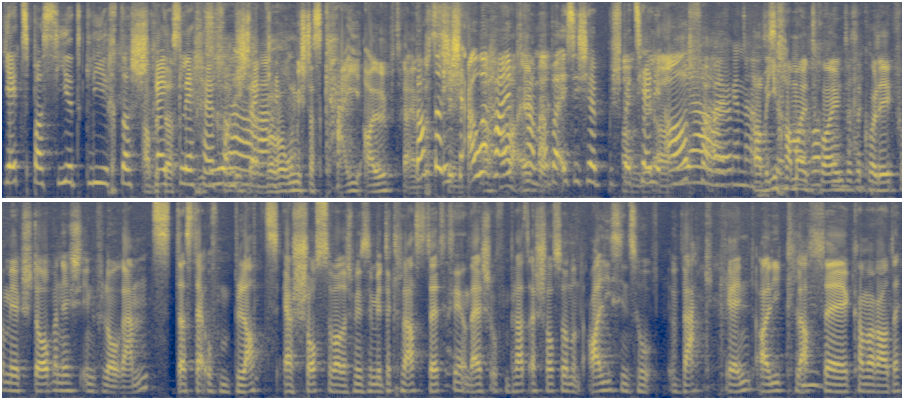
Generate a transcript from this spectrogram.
jetzt passiert gleich das aber das, Schreckliche. das sagen, Schrecklichen. warum ist das kein Albtraum? Doch, das ist auch ein eben. aber es ist eine spezielle Art Ja, von Albtraum. genau. Aber ich So habe mal geträumt, dass ein. Kollege von mir gestorben ist in Florenz, dass der auf dem Platz erschossen war. Ich war mit der Klasse dort und er ist auf dem Platz erschossen worden und alle sind so weggerannt, alle Klassenkameraden.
